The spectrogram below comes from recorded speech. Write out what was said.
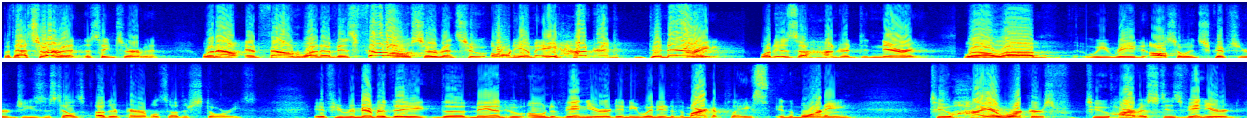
But that servant, the same servant, went out and found one of his fellow servants who owed him a hundred denarii. What is a hundred denarii? Well, uh, we read also in Scripture, Jesus tells other parables, other stories. If you remember the, the man who owned a vineyard and he went into the marketplace in the morning to hire workers to harvest his vineyard,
